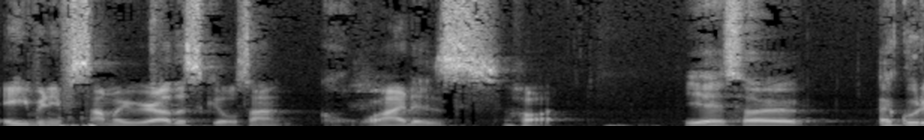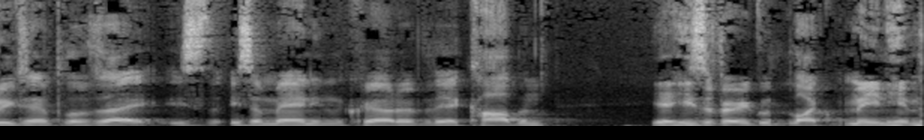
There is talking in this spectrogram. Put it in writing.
even if some of your other skills aren't quite as hot. Yeah, so a good example of that is, is a man in the crowd over there, Carbon yeah, he's a very good, like me and him,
